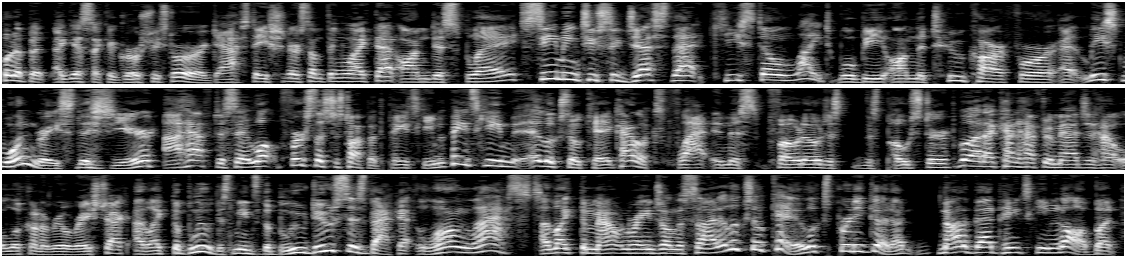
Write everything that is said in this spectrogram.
Put up at, I guess, like a grocery store or a gas station or something like that on display, seeming to suggest that Keystone Light will be on the two car for at least one race this year. I have to say, well, first let's just talk about the paint scheme. The paint scheme, it looks okay. It kind of looks flat in this photo, just this poster, but I kind of have to imagine how it will look on a real racetrack. I like the blue. This means the blue deuce is back at long last. I like the mountain range on the side. It looks okay. It looks pretty good. Not a bad paint scheme at all, but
